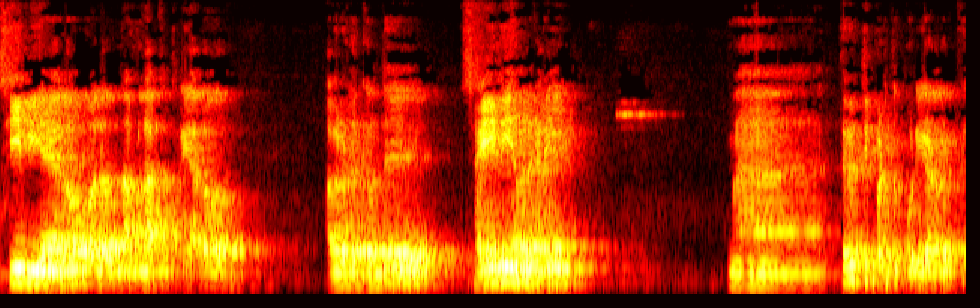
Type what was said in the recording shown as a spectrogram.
சிபிஐயாலோ அல்லது வந்து அமலாக்கத்துறையாலோ அவர்களுக்கு வந்து சைனி அவர்களை திருப்திப்படுத்தக்கூடிய அளவுக்கு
